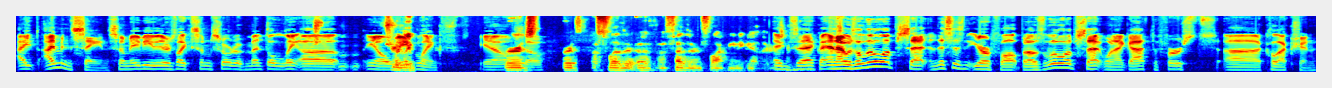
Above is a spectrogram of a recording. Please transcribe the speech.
I I'm insane. So maybe there's like some sort of mental link, uh, you know, wavelength. You know, Birds, so birds of a feather, of a feather flocking together. exactly. And I was a little upset, and this isn't your fault, but I was a little upset when I got the first uh, collection,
